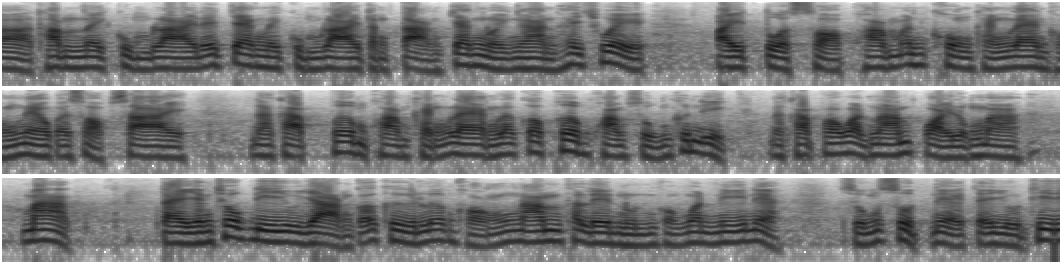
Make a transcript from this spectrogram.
อทำในกลุ่มไลน์ได้แจ้งในกลุ่มไลน์ต่างๆ แจ้งหน่วยงานให้ช่วยไปตรวจสอบความมั่นคงแข็งแรงของแนวกระสอบทรายนะครับ เพิ่มความแข็งแรงแล้วก็เพิ่มความสูงขึ้นอีกนะครับ เพราะว่าน้ำปล่อยลงมามาก แต่ยังโชคดีอยู่อย่างก็คือเรื่องของน้ำทะเลหนุนของวันนี้เนี่ยสูงสุดเนี่ยจะอยู่ที่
